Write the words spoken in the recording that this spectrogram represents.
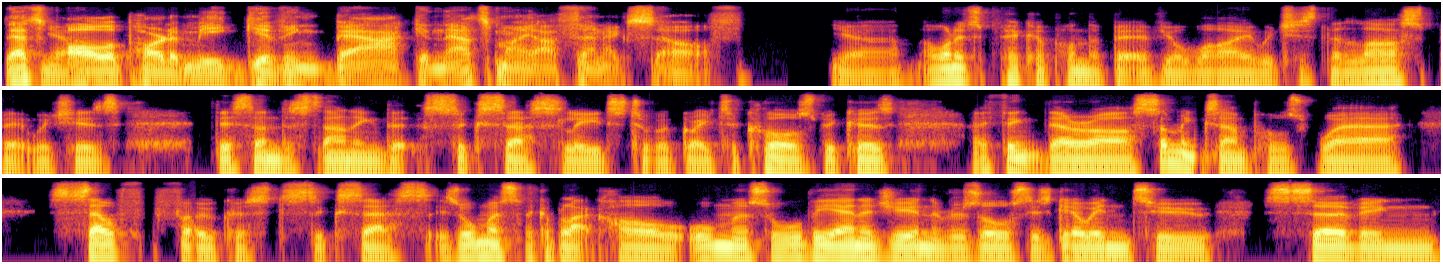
That's Yeah. all a part of me giving back, and that's my authentic self. Yeah, I wanted to pick up on the bit of your why, which is the last bit, which is this understanding that success leads to a greater cause. Because I think there are some examples where self focused success is almost like a black hole. Almost all the energy and the resources go into serving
